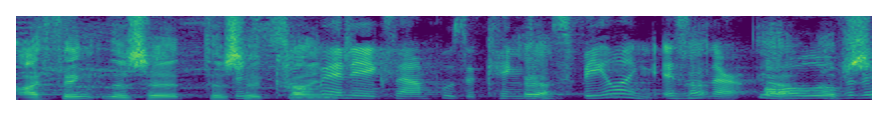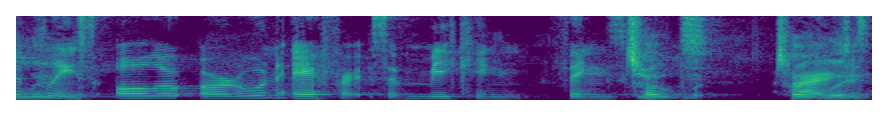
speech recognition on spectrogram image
I think there's a there's, There's a so many examples of kingdoms Yeah. failing, isn't there? yeah, All over absolutely. the place. All our, our own efforts of making things Totally, good. totally. Are just,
